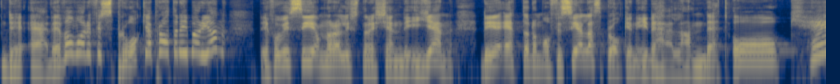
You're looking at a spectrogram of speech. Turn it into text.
det är det. Vad var det för språk jag pratade i början? Det får vi se om några lyssnare kände igen. Det är ett av de officiella språken i det här landet. Okej. Okay.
